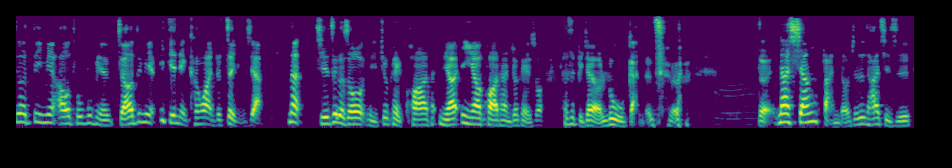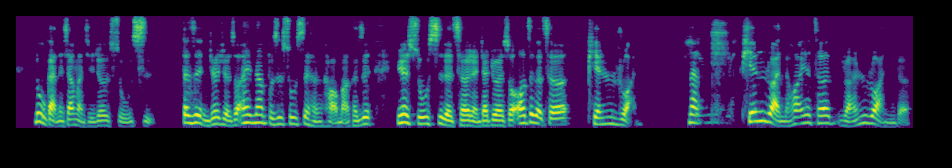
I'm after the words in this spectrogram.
这个地面凹凸不平，只要地面一点点坑洼你就震一下。那其实这个时候你就可以夸他，你要硬要夸他，你就可以说它是比较有路感的车。对，那相反的，就是它其实路感的相反其实就是舒适，但是你就会觉得说，哎，那不是舒适很好吗？可是因为舒适的车，人家就会说，哦，这个车偏软。那偏软的话，因为车软软的，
